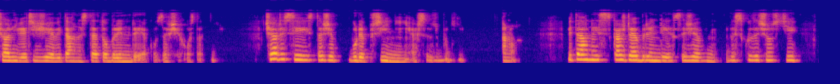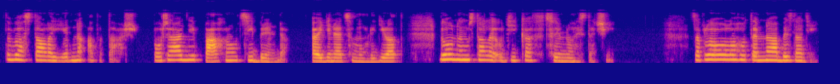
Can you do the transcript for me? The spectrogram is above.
Charlie věří, že je vytáhne z této brindy, jako ze všech ostatních. Charlie si jistá, že bude při ní, až se vzbudí. Ano, vytáhne z každé brindy, jestliže ve skutečnosti to byla stále jedna a tatáž. Pořádně páchnoucí brinda. A jediné, co mohli dělat, bylo neustále odíkat, co jim nohy stačí. Zaplavovalo ho temná beznaděj.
